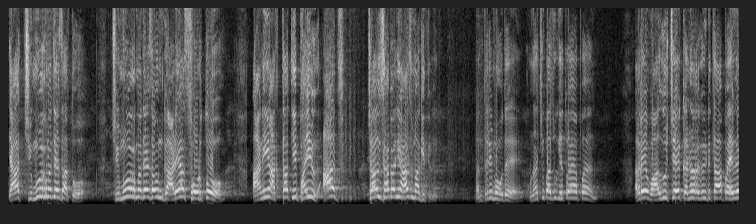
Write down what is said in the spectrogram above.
त्या चिमूरमध्ये जातो. चिमूरमध्ये जाऊन गाड्या सोडतो. आणि आत्ता ती फाईल आज चल साहेबांनी आज मागितली. मंत्री महोदय कुणाची बाजू घेतोय आपण? अरे वाळूचे कनरगडता पहिले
